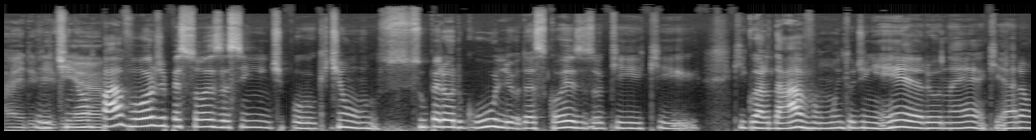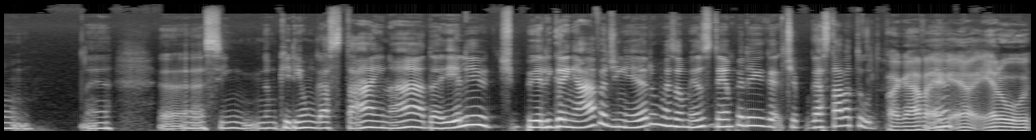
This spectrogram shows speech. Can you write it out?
Ah, ele, ele vivia... tinha um pavor de pessoas assim, tipo, que tinham super orgulho das coisas, ou que, que, que guardavam muito dinheiro, né? Que eram, né? Uh, assim, não queriam gastar em nada. Ele, tipo, ele ganhava dinheiro, mas ao mesmo tempo ele, tipo, gastava tudo. Pagava, né? É, era o,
